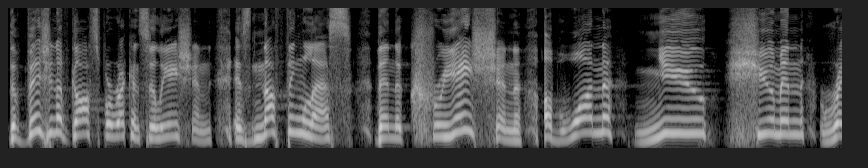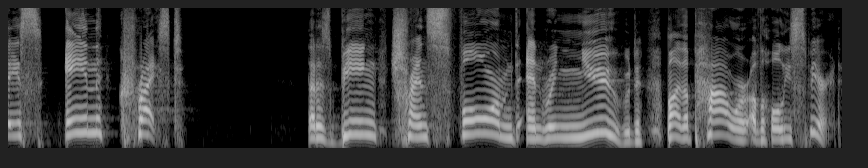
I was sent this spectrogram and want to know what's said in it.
The vision of gospel reconciliation is nothing less than the creation of one new human race in Christ that is being transformed and renewed by the power of the Holy Spirit.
